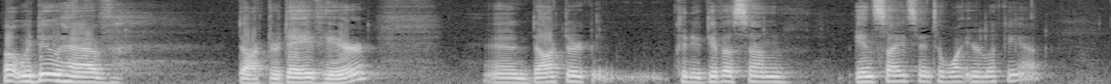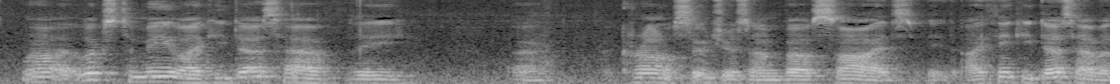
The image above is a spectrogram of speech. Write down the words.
but we do have Dr. Dave here. And doctor, can you give us some insights into what you're looking at? Well, it looks to me like he does have the uh, coronal sutures on both sides. I think he does have a,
